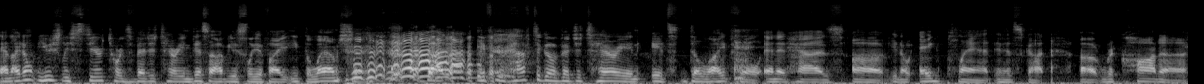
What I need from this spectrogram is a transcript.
And I don't usually steer towards vegetarian dish, obviously, if I eat the lamb shank. but if you have to go vegetarian, it's delightful, and it has, uh, you know, eggplant, and it's got uh, ricotta.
